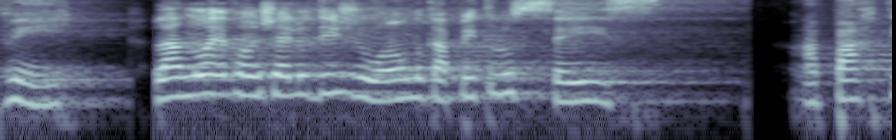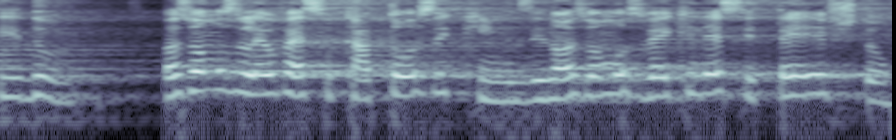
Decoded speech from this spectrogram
vê. Lá no Evangelho de João, no capítulo 6, a partir do. Nós vamos ler o verso 14 e 15. E nós vamos ver que nesse texto,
